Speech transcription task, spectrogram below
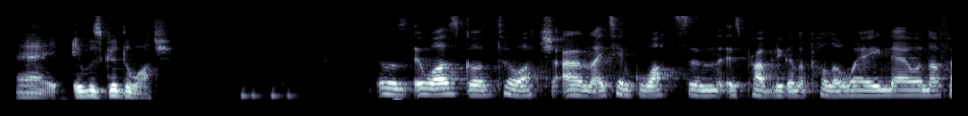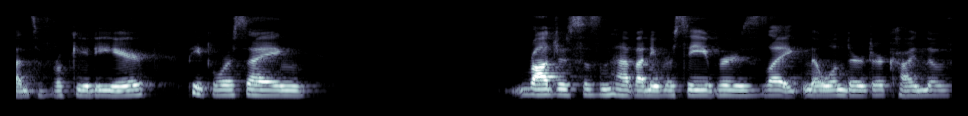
Uh, it, it was good to watch. It was it was good to watch, and I think Watson is probably going to pull away now an offensive rookie of the year. People were saying Rodgers doesn't have any receivers. Like no wonder they're kind of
